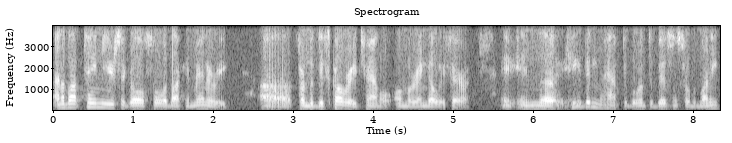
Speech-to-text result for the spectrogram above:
and about 10 years ago sold a documentary uh, from the Discovery Channel on Moringa oleifera. And uh, he didn't have to go into business for the money.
